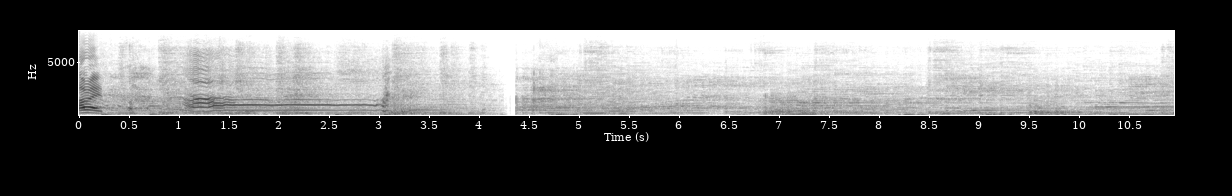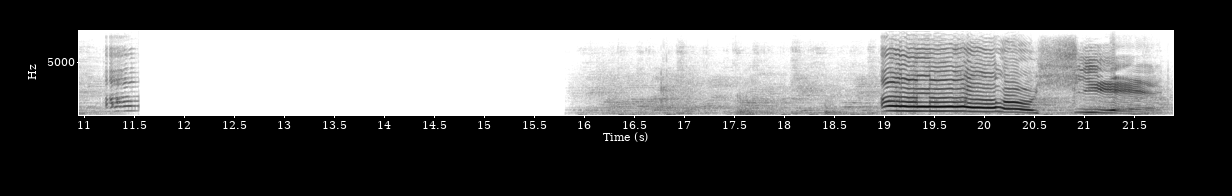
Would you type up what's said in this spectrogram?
All right. Ah! Oh, shit!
